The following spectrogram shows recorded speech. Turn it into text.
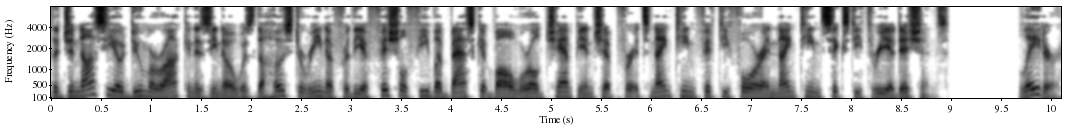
The Ginásio do Maracanãzinho was the host arena for the official FIBA Basketball World Championship for its 1954 and 1963 editions. Later,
